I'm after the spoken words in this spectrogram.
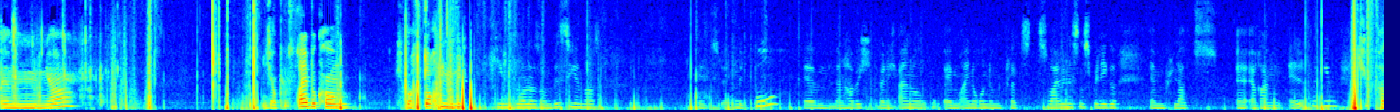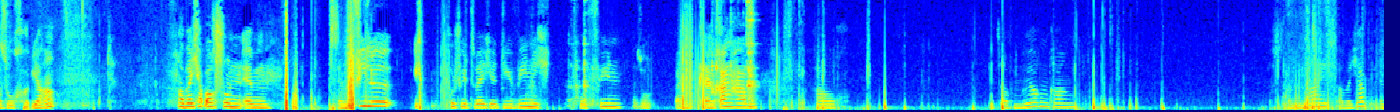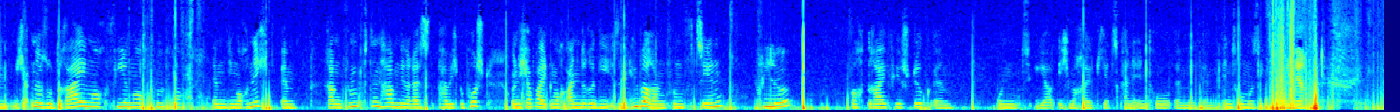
Ähm, ja. Ich habe plus 3 bekommen. Ich mache doch mit jedem Brawler so ein bisschen was. Äh, mit Bo. Ähm, dann habe ich, wenn ich eine, ähm, eine Runde mit Platz 2 mindestens belege, ähm, Platz äh, Rang 11 mit ihm. Ich versuche, ja. Aber ich habe auch schon ähm, ähm, viele, ich pushe jetzt welche, die wenig Trophäen, also einen kleinen Rang haben. Auch jetzt auf dem höheren Rang. Das ist dann nice. Aber ich habe ähm, ich hab nur so drei noch, vier noch, fünf noch, ähm, die noch nicht ähm, Rang 15 haben. Den Rest habe ich gepusht. Und ich habe halt noch andere, die sind über Rang 15. Viele. Noch drei, vier Stück. Ähm, und ja, ich mache halt jetzt keine Intro äh, mit ähm, Intro-Musik mehr.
